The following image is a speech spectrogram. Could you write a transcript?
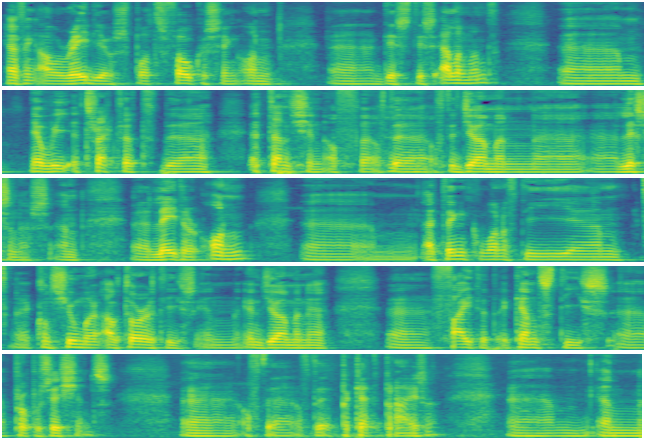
having our radio spots focusing on this this element, um, yeah, we attracted the attention of, uh, of the of the German uh, uh, listeners. And uh, later on, um, I think one of the um, uh, consumer authorities in in Germany uh, fighted against these propositions. of the of the pakketprijzen, um, and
